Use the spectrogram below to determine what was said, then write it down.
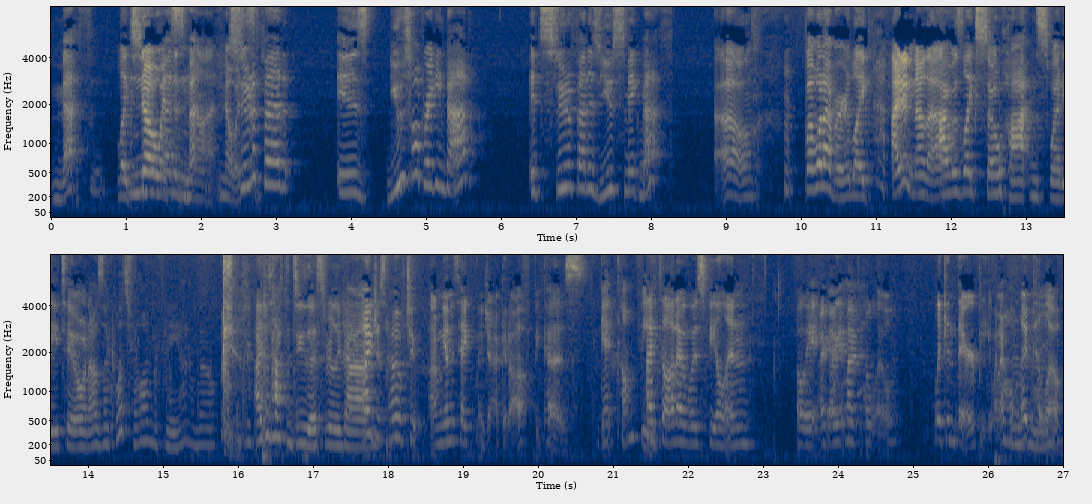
meth. Like, No, it's is not. No, it's- Sudafed is. You saw Breaking Bad? It's Sudafed is used to make meth. Oh, But whatever. Like, I didn't know that. I was like so hot and sweaty too, and I was like, what's wrong with me? I don't know. I just have to do this really bad. I just have to. I'm gonna take my jacket off because get comfy. I thought I was feeling. Oh wait, I gotta get my pillow. Like in therapy, when I hold my mm-hmm. pillow,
